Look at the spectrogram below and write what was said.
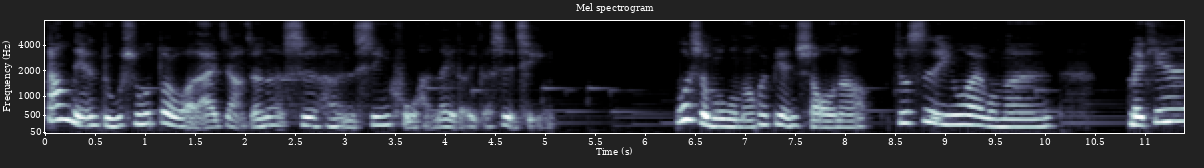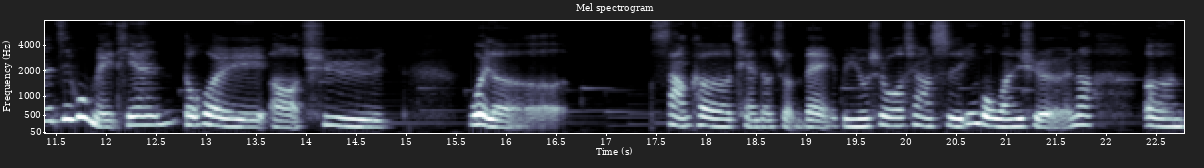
当年读书对我来讲真的是很辛苦、很累的一个事情。为什么我们会变熟呢？就是因为我们每天几乎每天都会呃去为了。上课前的准备，比如说像是英国文学，那，嗯、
